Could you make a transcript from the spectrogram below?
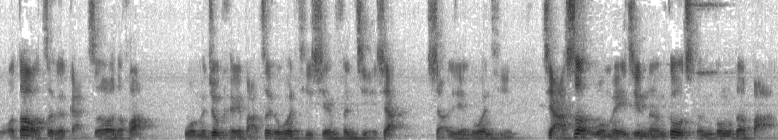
挪到这个杆子二的话，我们就可以把这个问题先分解一下，想一点个问题。假设我们已经能够成功的把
